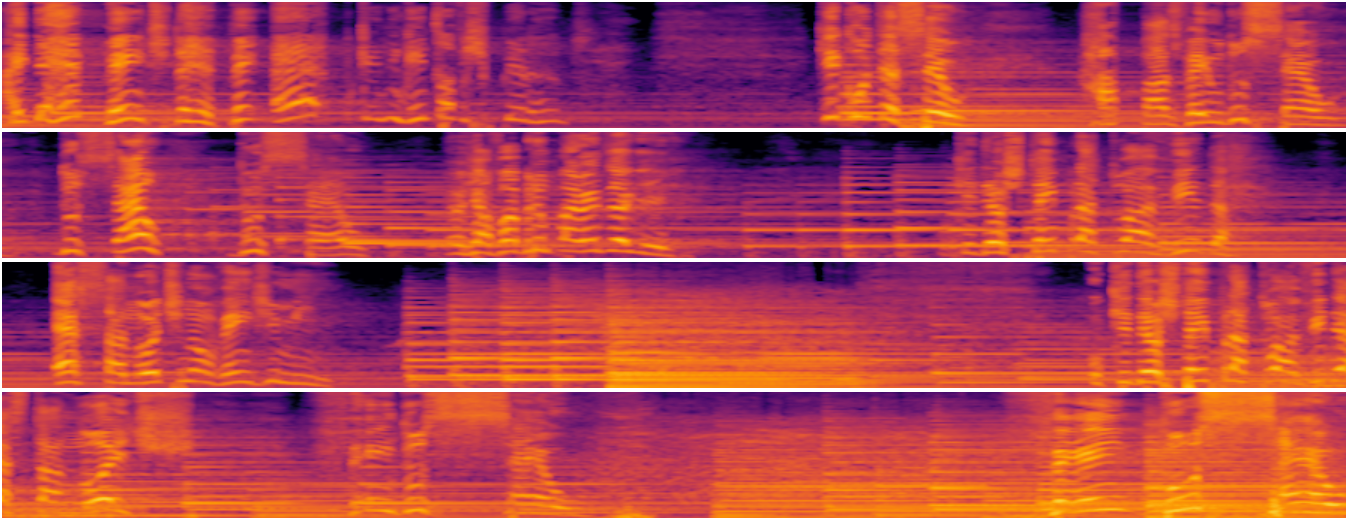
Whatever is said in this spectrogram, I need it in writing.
Aí de repente, de repente, é, porque ninguém estava esperando. O que aconteceu? Rapaz, veio do céu. Do céu? Do céu. Eu já vou abrir um parênteses aqui. O que Deus tem para a tua vida, essa noite não vem de mim. O que Deus tem para a tua vida esta noite, vem do céu. Vem do céu.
